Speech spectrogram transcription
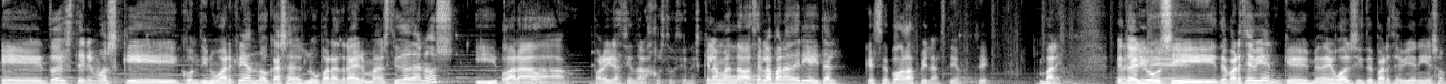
Eh, entonces, tenemos que continuar creando casas, Lu, para traer más ciudadanos y para, para ir haciendo las construcciones. ¿Qué le han mandado? Oh. ¿A hacer la panadería y tal? Que se pongan las pilas, tío. Sí. Vale. Entonces, Lu, si te parece bien, que me da igual si te parece bien y eso.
